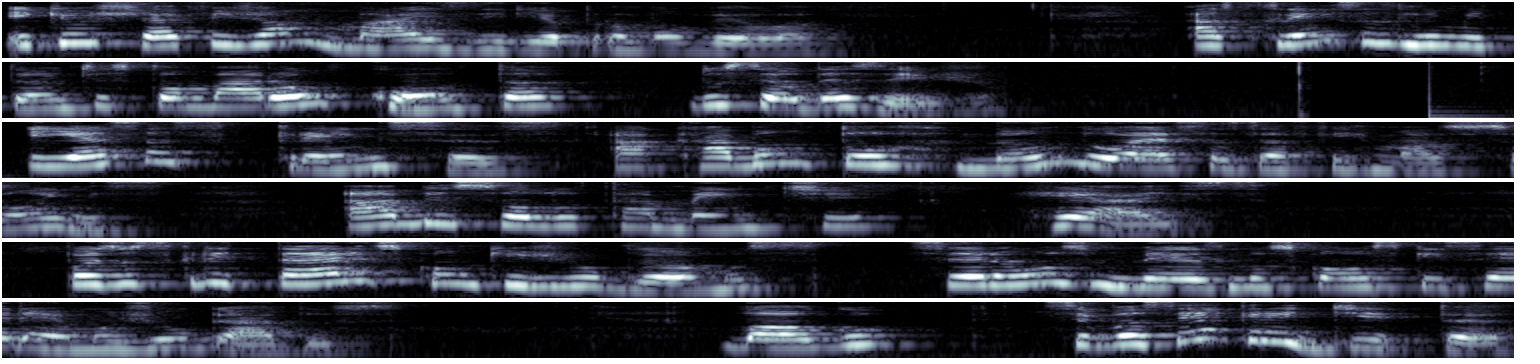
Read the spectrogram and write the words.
e que o chefe jamais iria promovê-la. As crenças limitantes tomaram conta do seu desejo. E essas crenças acabam tornando essas afirmações absolutamente reais, pois os critérios com que julgamos serão os mesmos com os que seremos julgados. Logo, se você acredita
